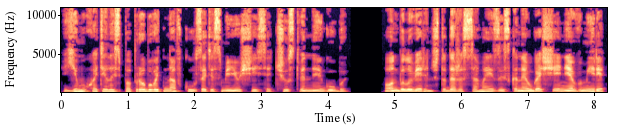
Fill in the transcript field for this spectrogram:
Ему хотелось попробовать на вкус эти смеющиеся, чувственные губы. Он был уверен, что даже самое изысканное угощение в мире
